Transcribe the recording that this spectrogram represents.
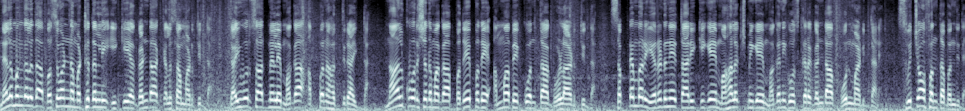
ನೆಲಮಂಗಲದ ಬಸವಣ್ಣ ಮಠದಲ್ಲಿ ಈಕೆಯ ಗಂಡ ಕೆಲಸ ಮಾಡುತ್ತಿದ್ದ ಡೈವೋರ್ಸ್ ಆದ್ಮೇಲೆ ಮಗ ಅಪ್ಪನ ಹತ್ತಿರ ಇದ್ದ. ನಾಲ್ಕು ವರ್ಷದ ಮಗ ಪದೇ ಪದೇ ಅಮ್ಮ ಬೇಕು ಅಂತ ಗೋಳಾಡುತ್ತಿದ್ದ. ಸೆಪ್ಟೆಂಬರ್ ಎರಡನೇ ತಾರೀಕಿಗೆ ಮಹಾಲಕ್ಷ್ಮಿಗೆ ಮಗನಿಗೋಸ್ಕರ ಗಂಡ ಫೋನ್ ಮಾಡಿದ್ದಾನೆ. ಸ್ವಿಚ್ ಆಫ್ ಅಂತ ಬಂದಿದೆ.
